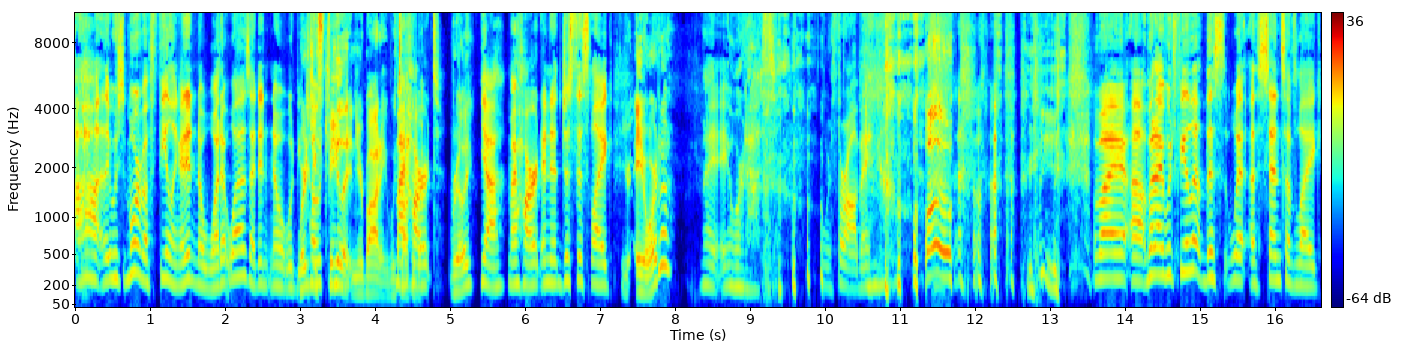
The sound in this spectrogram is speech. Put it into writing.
ah, it was more of a feeling. I didn't know what it was. I didn't know it would be Where did coaching. you feel it in your body? We my talked about- heart. really? Yeah, my heart. And it just this like Your aorta? my aortas were throbbing. Whoa. my uh but I would feel it this with a sense of like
